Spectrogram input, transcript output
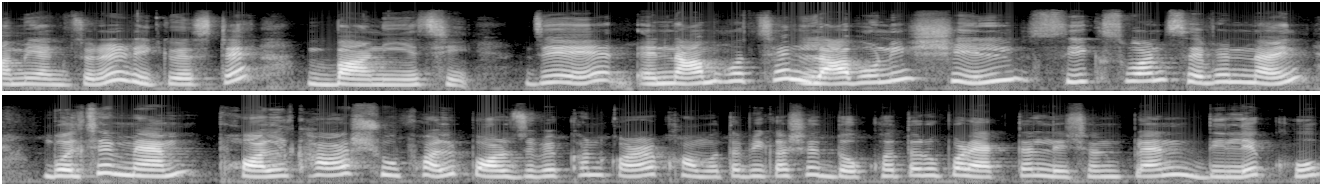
আমি একজনের রিকোয়েস্টে বানিয়েছি যে নাম হচ্ছে Laboni Shil six one seven nine বলছে ম্যাম ফল খাওয়ার সুফল পর্যবেক্ষণ করার ক্ষমতা বিকাশের দক্ষতার উপর একটা লেসন প্ল্যান দিলে খুব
